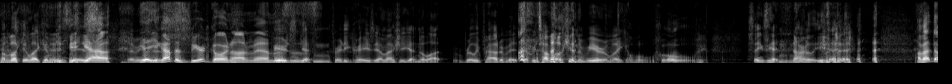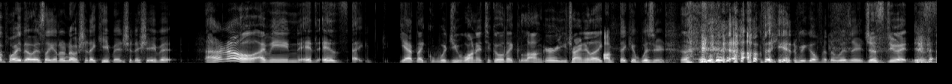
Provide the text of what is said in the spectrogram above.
I'm looking like him these days. yeah. I mean, yeah, you got this- beard going on, man. This beard's is getting pretty crazy. I'm actually getting a lot. Really proud of it. Every time I look in the mirror, I'm like, oh, whoa, this thing's getting gnarly. I'm at that point though. It's like I don't know. Should I keep it? Should I shave it? I don't know. I mean, it is. Uh, yeah, like, would you want it to go like longer? Are you trying to like I'm thinking wizard. I'm thinking we go for the wizard. just do it? Just,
